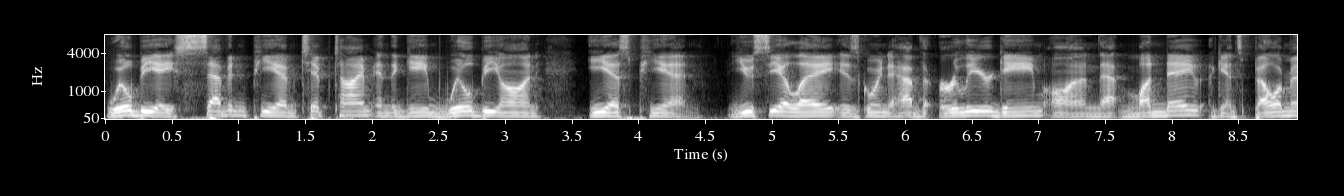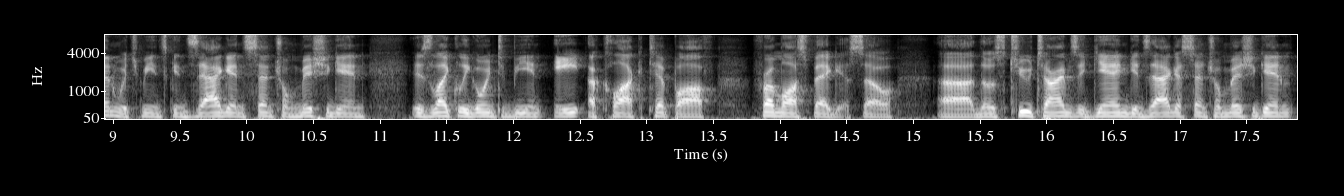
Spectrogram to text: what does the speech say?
will be a 7 p.m. tip time, and the game will be on ESPN. UCLA is going to have the earlier game on that Monday against Bellarmine, which means Gonzaga and Central Michigan is likely going to be an 8 o'clock tip off from Las Vegas. So, uh, those two times again Gonzaga, Central Michigan,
